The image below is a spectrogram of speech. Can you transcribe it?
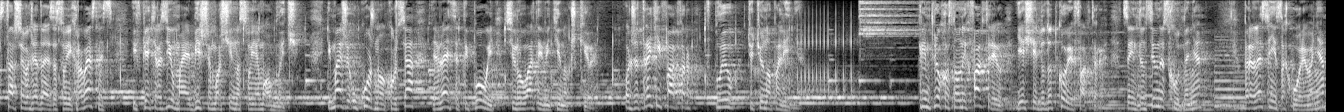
старше виглядає за своїх ровесниць і в 5 разів має більше морщин на своєму обличчі. І майже у кожного курця з'являється типовий сіруватий відтінок шкіри. Отже, третій фактор вплив тютюнопаління. Крім трьох основних факторів, є ще й додаткові фактори: це інтенсивне схуднення, перенесені захворювання,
